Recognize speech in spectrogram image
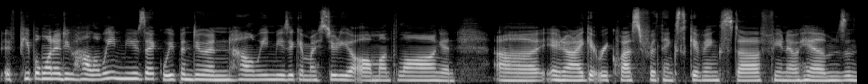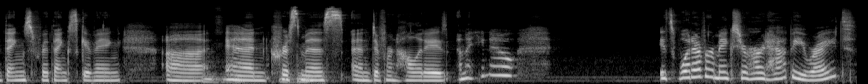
if people want to do Halloween music, we've been doing Halloween music in my studio all month long, and uh, you know I get requests for Thanksgiving stuff, you know hymns and things for Thanksgiving, uh, Mm-hmm. and Christmas and different holidays, and you know it's whatever makes your heart happy, right?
